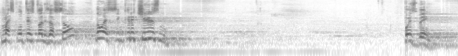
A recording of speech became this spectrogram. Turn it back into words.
mas contextualização não é sincretismo. Pois bem,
